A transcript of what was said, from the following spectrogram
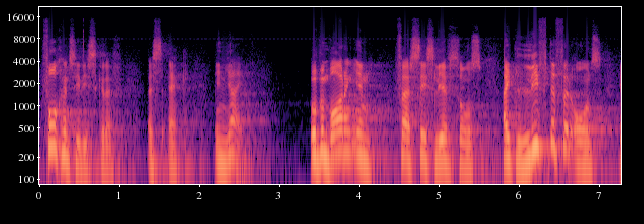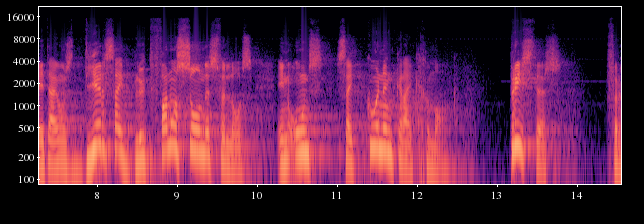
volgens hierdie skrif is ek en jy. Openbaring 1 vers 6 leef ons uit liefde vir ons het hy ons deur sy bloed van ons sondes verlos en ons sy koninkryk gemaak. Priesters vir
